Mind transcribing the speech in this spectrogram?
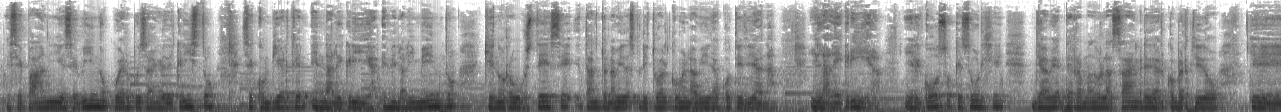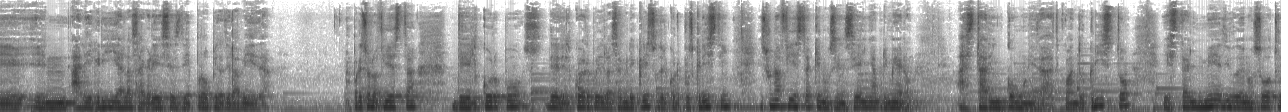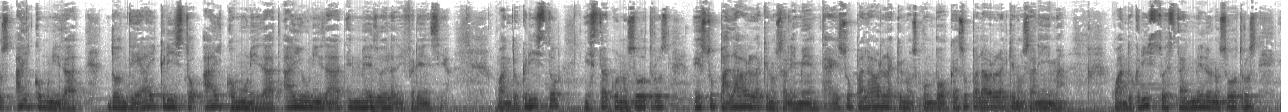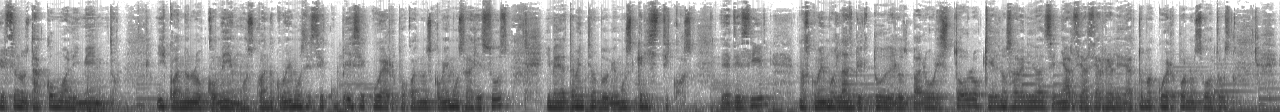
Ese pan y ese vino, cuerpo y sangre de Cristo, se convierten en la alegría, en el alimento que nos robustece tanto en la vida espiritual como en la vida cotidiana. Y la alegría y el gozo que surge de haber derramado la sangre, de haber convertido eh, en alegría las agreses de propias de la vida. Por eso la fiesta del cuerpo, del cuerpo y de la sangre de Cristo, del Corpus Christi, es una fiesta que nos enseña primero a estar en comunidad. Cuando Cristo está en medio de nosotros, hay comunidad. Donde hay Cristo, hay comunidad, hay unidad en medio de la diferencia. Cuando Cristo está con nosotros, es su palabra la que nos alimenta, es su palabra la que nos convoca, es su palabra la que nos anima. Cuando Cristo está en medio de nosotros, Él se nos da como alimento. Y cuando lo comemos, cuando comemos ese, ese cuerpo, cuando nos comemos a Jesús, inmediatamente nos volvemos crísticos. Es decir, nos comemos las virtudes, los valores, todo lo que Él nos ha venido a enseñar se hace realidad, toma cuerpo en nosotros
